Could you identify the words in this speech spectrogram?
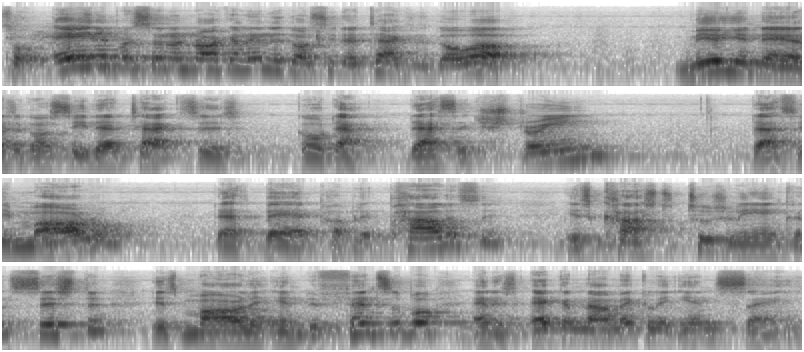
So 80% of North Carolinians are going to see their taxes go up. Millionaires are going to see their taxes go down. That's extreme. That's immoral. That's bad public policy. It's constitutionally inconsistent. It's morally indefensible. And it's economically insane.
